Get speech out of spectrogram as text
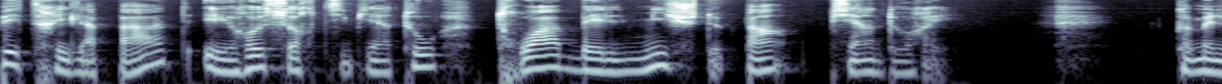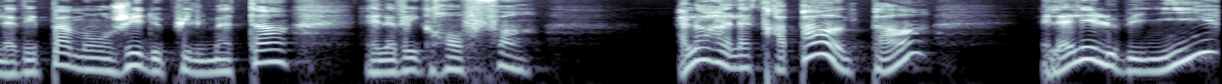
pétrit la pâte et ressortit bientôt trois belles miches de pain bien dorées. Comme elle n'avait pas mangé depuis le matin, elle avait grand faim. Alors elle attrapa un pain, elle allait le bénir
